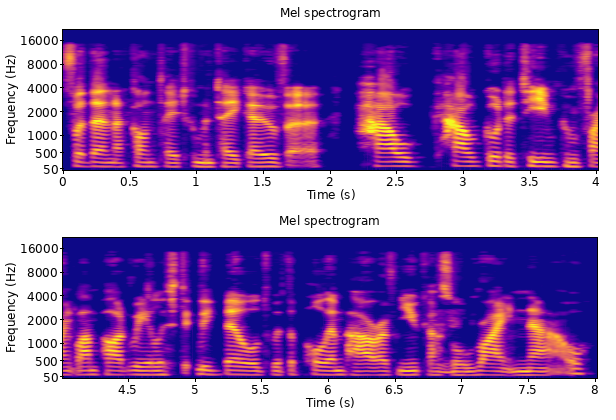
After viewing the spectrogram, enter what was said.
for then a Conte to come and take over, how how good a team can Frank Lampard realistically build with the pulling power of Newcastle mm. right now?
